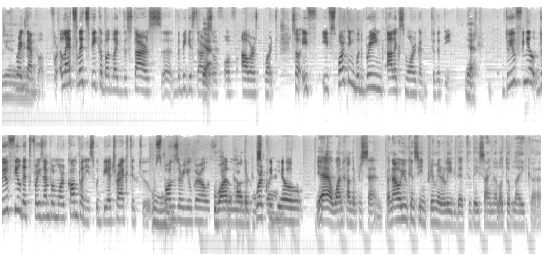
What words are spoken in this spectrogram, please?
yeah. for example for let's let's speak about like the stars uh, the biggest stars of, of our sport so if if sporting would bring alex morgan to the team yeah do you feel do you feel that for example more companies would be attracted to mm. sponsor you girls 100 work with you yeah 100% but now you can see in premier league that they sign a lot of like uh,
